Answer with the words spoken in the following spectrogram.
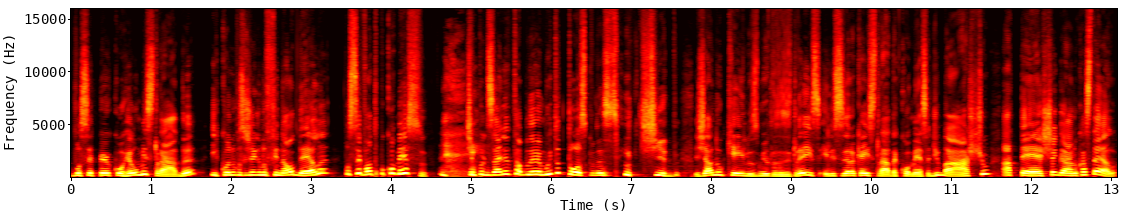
você percorrer uma estrada e quando você chega no final dela, você volta pro começo. tipo, o design do tabuleiro é muito tosco nesse sentido. Já no Keilos 1303, eles fizeram que a estrada começa de baixo até chegar no castelo.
